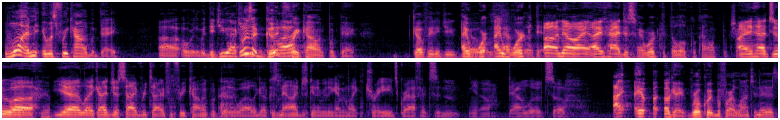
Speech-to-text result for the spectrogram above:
one, it was free comic book day uh, over the week. Did you actually? It was a good free comic book day. Kofi, did you? I go wor- I worked the- it. Uh, no, I, I had to. I worked at the local comic book shop. I had to, uh, yeah, like I just I retired from Free Comic Book Day a while ago because now I just get everything in like trades, graphics, and you know downloads. So I, I okay, real quick before I launch into this,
